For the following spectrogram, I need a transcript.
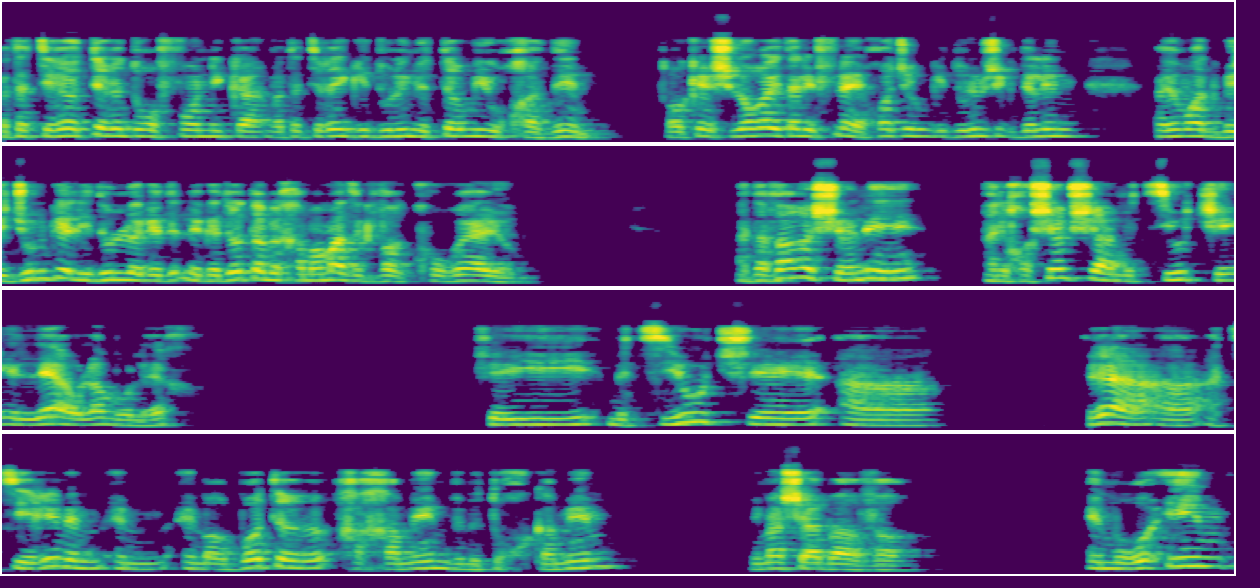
ואתה תראה יותר הידרופוניקה, ואתה תראה גידולים יותר מיוחדים, אוקיי? שלא ראית לפני, יכול להיות שהם גידולים שגדלים היום רק בג'ונגל, ידעו לגדל אותם בחממה, זה כבר קורה היום. הדבר השני, אני חושב שהמציאות שאליה העולם הולך, שהיא מציאות שה... תראה, הצעירים הם, הם, הם הרבה יותר חכמים ומתוחכמים ממה שהיה בעבר. הם רואים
